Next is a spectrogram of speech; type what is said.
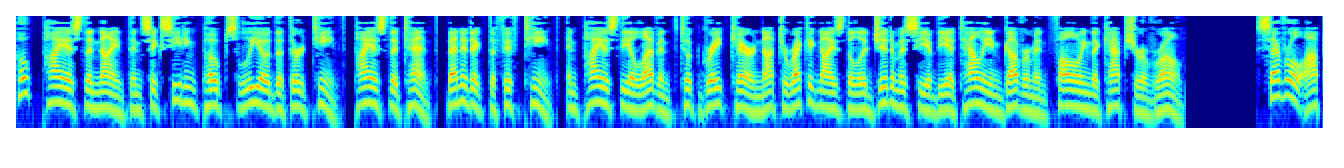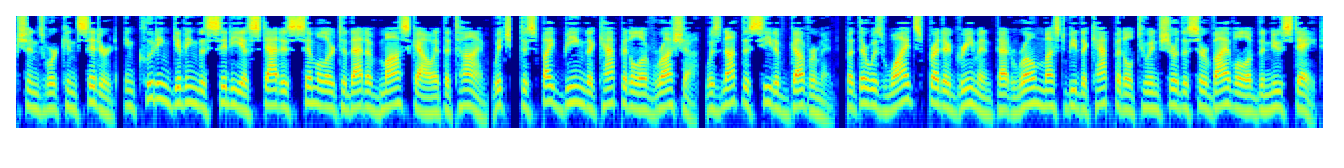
Pope Pius IX and succeeding popes Leo XIII, Pius X, Benedict XV, and Pius XI took great care not to recognize the legitimacy of the Italian government following the capture of Rome. Several options were considered, including giving the city a status similar to that of Moscow at the time which, despite being the capital of Russia, was not the seat of government, but there was widespread agreement that Rome must be the capital to ensure the survival of the new state.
